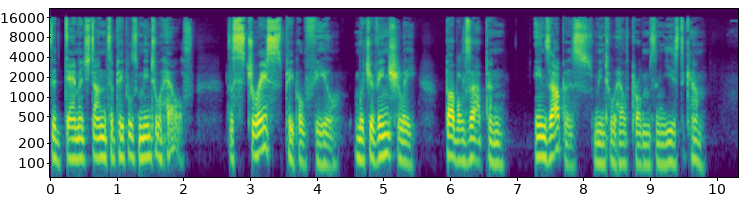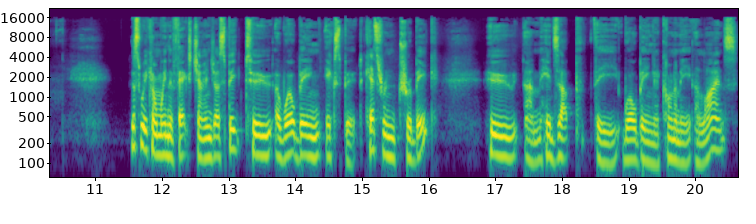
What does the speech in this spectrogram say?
the damage done to people's mental health, the stress people feel, which eventually bubbles up and ends up as mental health problems in years to come. This week on When the Facts Change, I speak to a wellbeing expert, Katherine Trebeck, who um, heads up the Wellbeing Economy Alliance,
